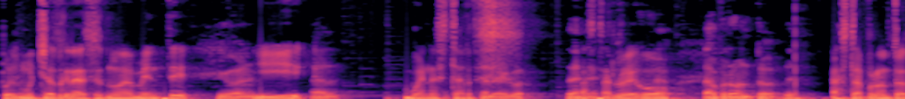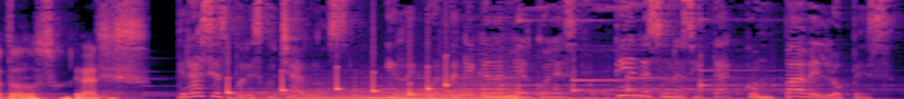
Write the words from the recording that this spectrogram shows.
Pues muchas gracias nuevamente igual, y al- buenas tardes. hasta luego. Hasta luego. Hasta pronto. Hasta pronto a todos. Gracias. Gracias por escucharnos y recuerda que cada miércoles tienes una cita con Pavel López.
